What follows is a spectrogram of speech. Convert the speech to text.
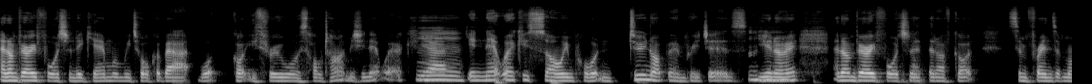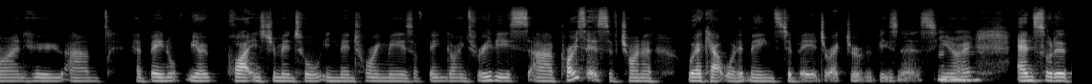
And I'm very fortunate again when we talk about what got you through all this whole time is your network. Yeah. Mm. Your network is so important. Do not burn bridges, you Mhm. know. And I'm very fortunate that I've got some friends of mine who um, have been, you know, quite instrumental in mentoring me as I've been going through this uh, process of trying to work out what it means to be a director of a business, you know, Mhm. and sort of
